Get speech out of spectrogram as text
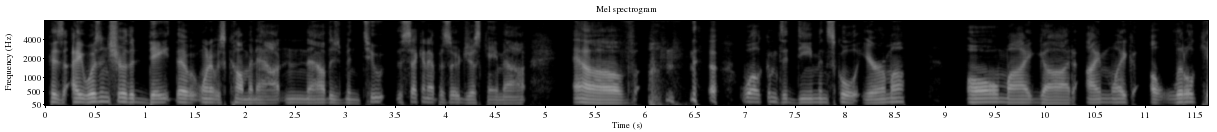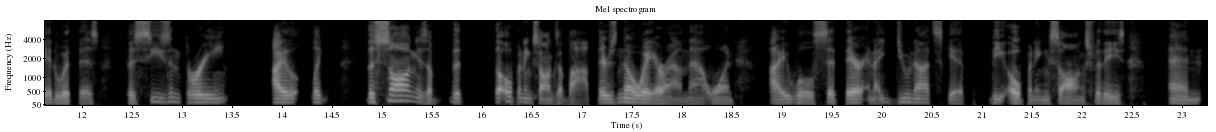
because I wasn't sure the date that when it was coming out, and now there's been two. The second episode just came out of Welcome to Demon School Iruma. Oh my god, I'm like a little kid with this because season three, I like the song is a the the opening song's a bop. There's no way around that one. I will sit there and I do not skip the opening songs for these. And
